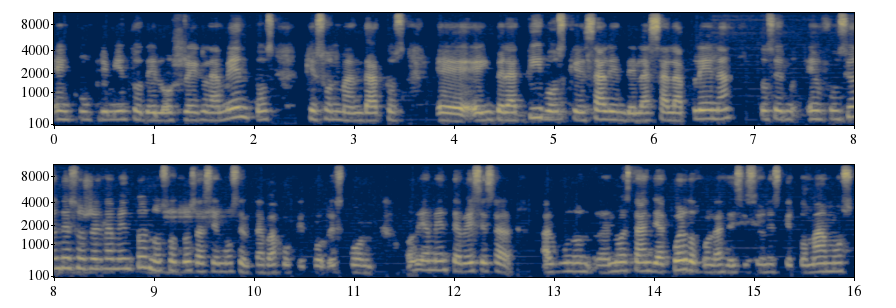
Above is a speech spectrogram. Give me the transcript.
en cumplimiento de los reglamentos que son mandatos eh, imperativos que salen de la sala plena. Entonces, en función de esos reglamentos, nosotros hacemos el trabajo que corresponde. Obviamente, a veces algunos eh, no están de acuerdo con las decisiones que tomamos,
